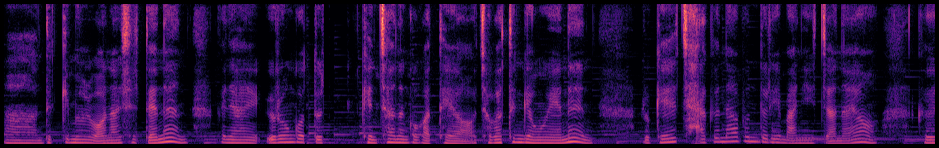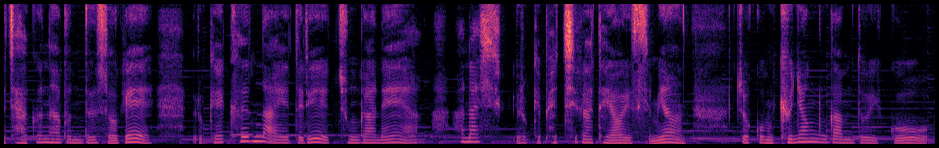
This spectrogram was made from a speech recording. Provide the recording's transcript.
아, 느낌을 원하실 때는 그냥 이런 것도 괜찮은 것 같아요. 저 같은 경우에는 이렇게 작은 화분들이 많이 있잖아요. 그 작은 화분들 속에 이렇게 큰 아이들이 중간에 하나씩 이렇게 배치가 되어 있으면 조금 균형감도 있고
